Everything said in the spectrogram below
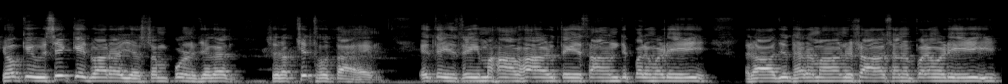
क्योंकि उसी के द्वारा यह संपूर्ण जगत सुरक्षित होता है। इस श्री महाभारत शांति परमढ़ि राजधर्मानुशासन परमढ़ि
